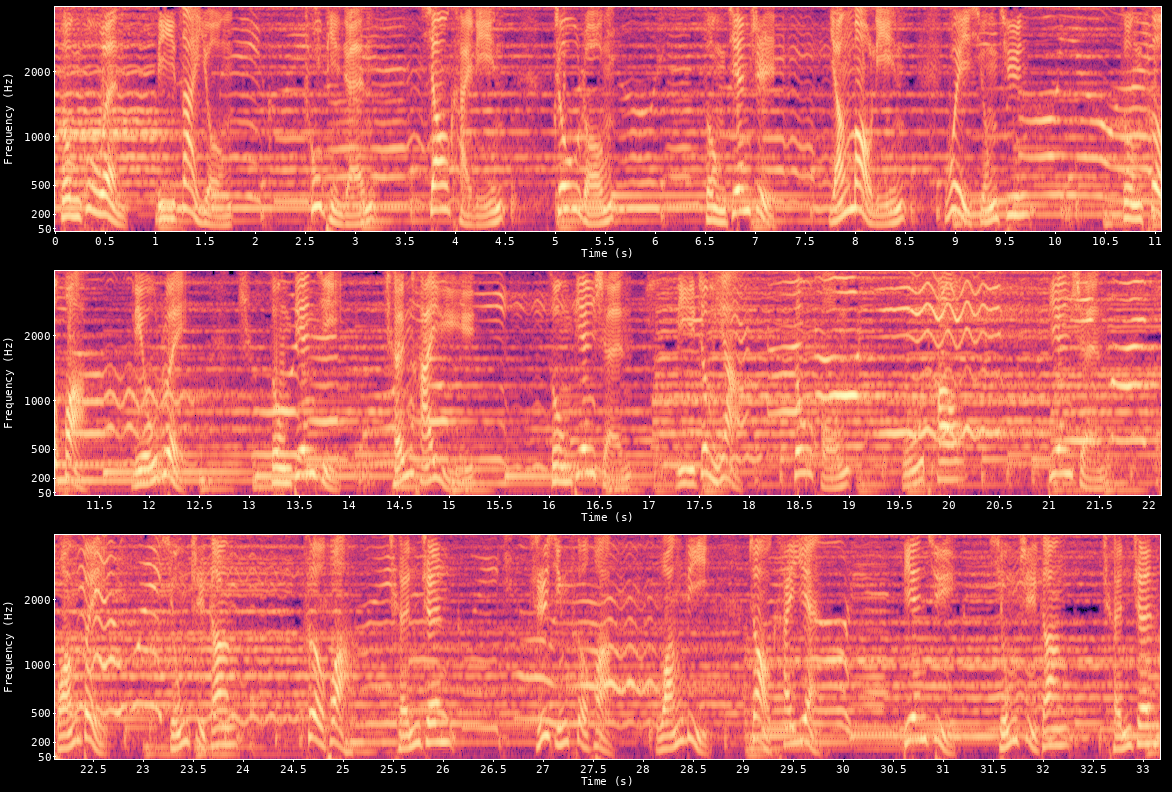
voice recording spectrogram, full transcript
总顾问李在勇，出品人肖凯林、周荣，总监制杨茂林、魏雄军，总策划刘瑞，总编辑。陈海宇，总编审李正亚、邹红、吴涛，编审黄贝、熊志刚，策划陈真，执行策划王丽、赵开燕，编剧熊志刚、陈真。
